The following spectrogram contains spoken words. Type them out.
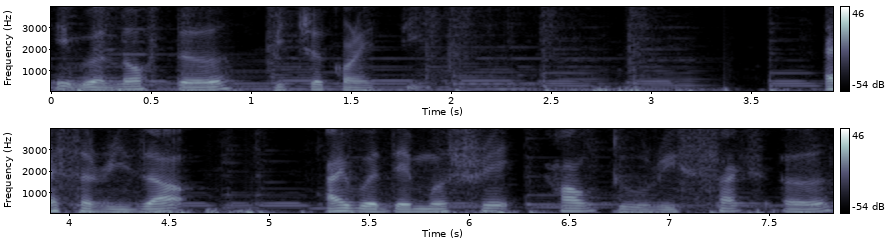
it will lose the picture quality. As a result I will demonstrate how to resize a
